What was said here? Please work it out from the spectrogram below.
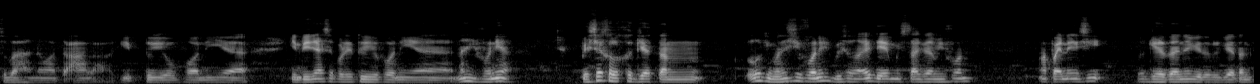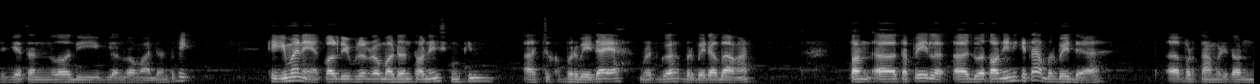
Subhanahu wa taala. Gitu Yufonia. Intinya seperti itu Yufonia. Nah, Yufonia, biasanya kalau kegiatan lo gimana sih Yufonia? Bisa aja DM Instagram Yvonne. Ngapain ini sih kegiatannya gitu, kegiatan-kegiatan lo di bulan Ramadan. Tapi kayak gimana ya kalau di bulan Ramadan tahun ini mungkin uh, cukup berbeda ya menurut gue berbeda banget tahun uh, tapi uh, dua tahun ini kita berbeda uh, pertama di tahun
